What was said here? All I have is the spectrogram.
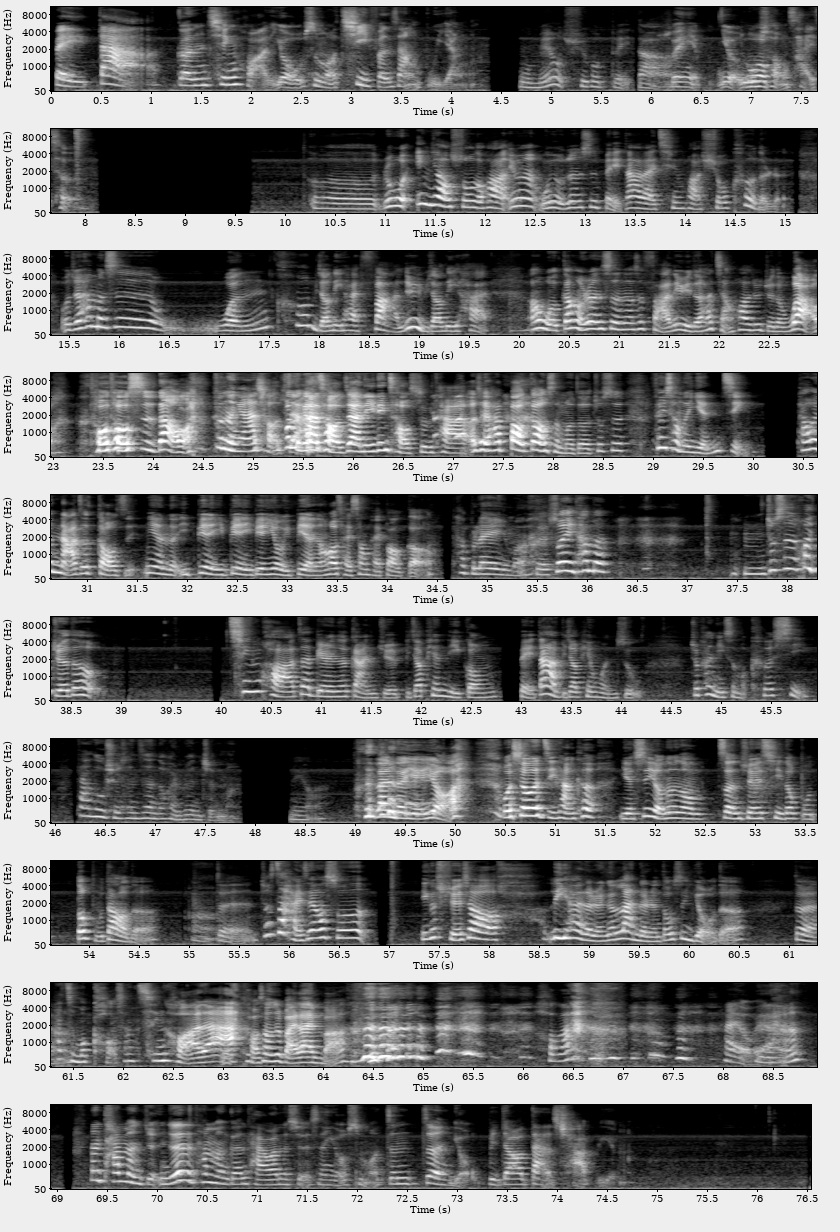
北大跟清华有什么气氛上不一样吗？我没有去过北大，所以你有无从猜测。呃，如果硬要说的话，因为我有认识北大来清华修课的人，我觉得他们是文科比较厉害，法律比较厉害。然后我刚好认识的那是法律的，他讲话就觉得哇，头头是道啊，不能跟他吵架，不能跟他吵架，你一定吵输他。而且他报告什么的，就是非常的严谨。他会拿着稿子念了一遍一遍一遍又一遍，然后才上台报告。他不累吗？对，所以他们，嗯，就是会觉得清华在别人的感觉比较偏理工，北大比较偏文组，就看你什么科系。大陆学生真的都很认真吗？没有啊，烂的也有啊。我修了几堂课，也是有那种整学期都不都不到的。嗯，对，就是还是要说一个学校。厉害的人跟烂的人都是有的，对啊。他怎么考上清华的啊？考上就白烂吧。好吧。还有呀。那他们觉，你觉得他们跟台湾的学生有什么真正有比较大的差别吗？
